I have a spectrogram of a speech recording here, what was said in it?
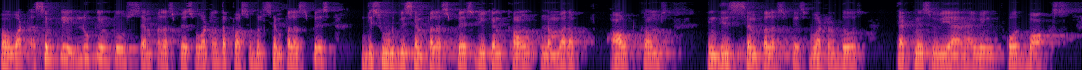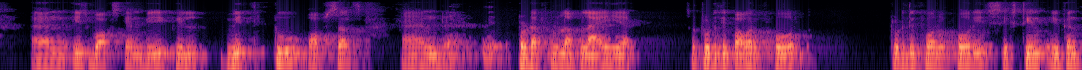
uh, what simply look into sample space. What are the possible sample space? This would be sample space. You can count number of outcomes in this sample space. What are those? That means we are having four box and each box can be filled with two options and product rule apply here. So 2 to the power 4 2 to the power 4 is 16 you can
